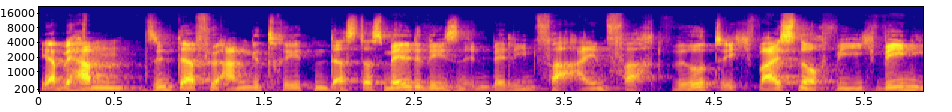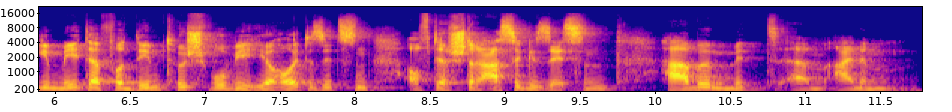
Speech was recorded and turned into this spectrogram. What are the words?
Ja, wir haben, sind dafür angetreten, dass das Meldewesen in Berlin vereinfacht wird. Ich weiß noch, wie ich wenige Meter von dem Tisch, wo wir hier heute sitzen, auf der Straße gesessen habe mit ähm, einem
